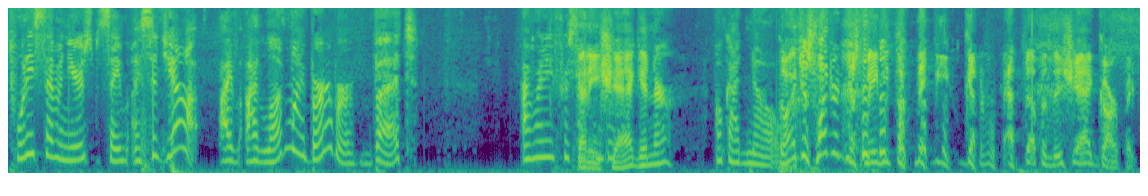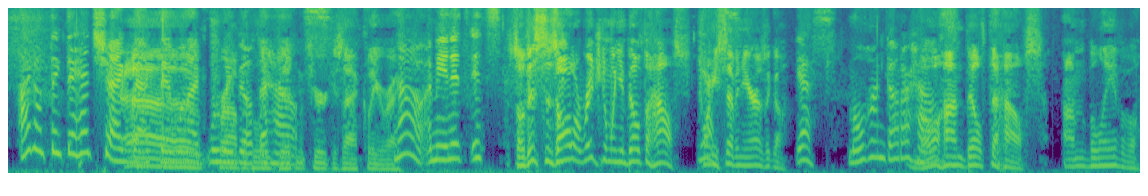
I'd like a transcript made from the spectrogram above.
twenty-seven years. Same. I said, yeah, I I love my Berber, but I'm ready for Got something. any shag in there? Oh God, no. No, I just wondered. Just maybe thought maybe you got wrapped up in the shag carpet. I don't think they had shag back then when I Uh, when we built the probably house. Didn't. You're exactly right. No, I mean it's it's So this is all original when you built the house Yes. 27 years ago. yes. Mohan built our house, Mohan built the house. Unbelievable.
